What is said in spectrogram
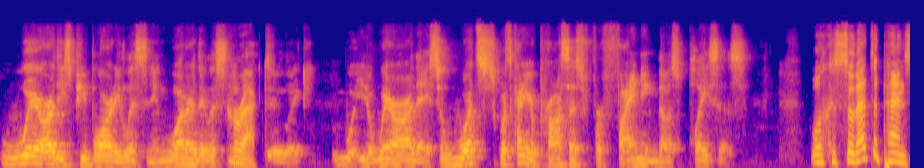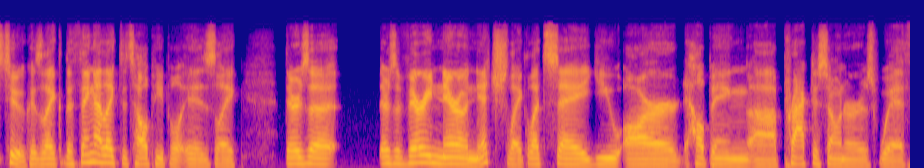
where are these people already listening? What are they listening Correct. to? Like, what, you know, where are they? So, what's what's kind of your process for finding those places? Well, cause so that depends too. Cause like the thing I like to tell people is like, there's a there's a very narrow niche. Like, let's say you are helping uh, practice owners with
